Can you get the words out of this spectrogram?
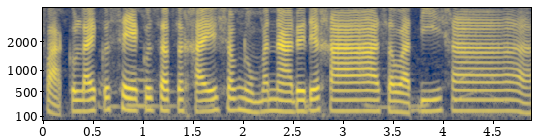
ฝากกดไลค์ กดแชร์ กดซับสไครต์ช่องหนุ่มบรรณาด้วยด้วยค่ะ สวัสดีค่ะ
